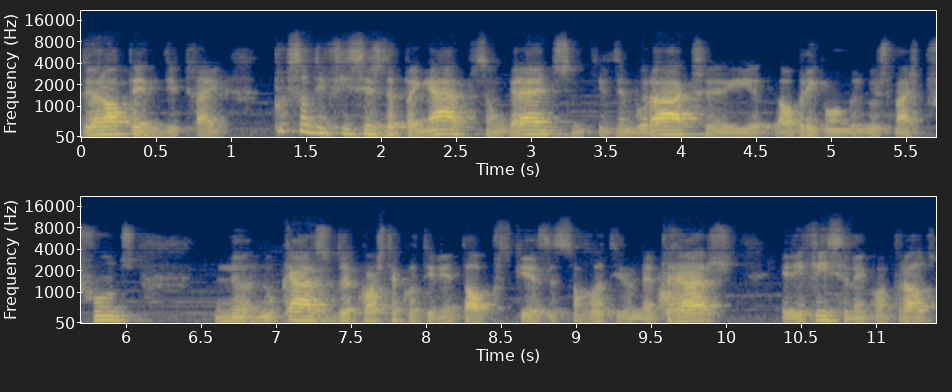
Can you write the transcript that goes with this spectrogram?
da Europa e do Mediterrâneo, porque são difíceis de apanhar, porque são grandes, são metidos em buracos e obrigam a mergulhos mais profundos. No, no, caso da costa continental portuguesa, são relativamente raros, é difícil encontrá-los.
